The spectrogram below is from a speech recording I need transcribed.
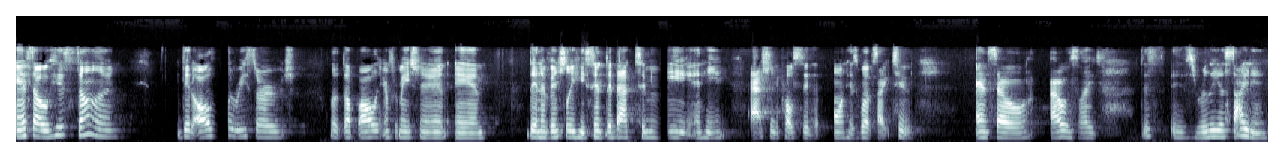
and so his son did all the research, looked up all the information, and then eventually he sent it back to me, and he actually posted it on his website too. And so I was like, this is really exciting,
